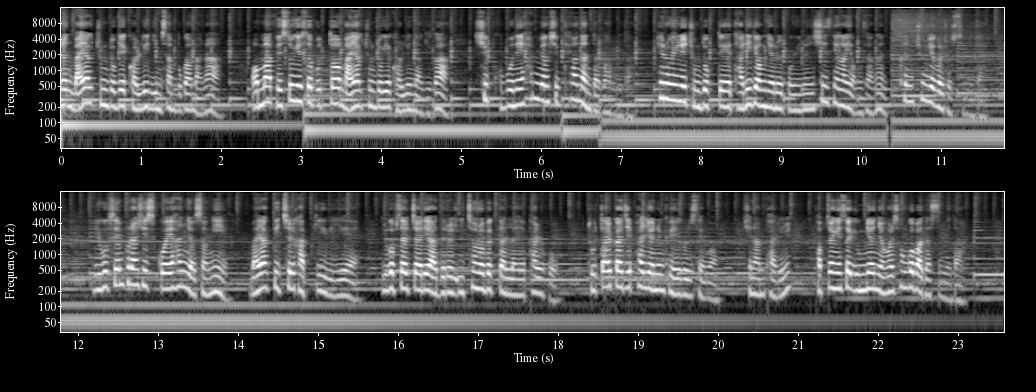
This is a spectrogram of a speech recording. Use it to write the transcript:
미국에는 마약 중독에 걸린 임산부가 많아 엄마 뱃속에서부터 마약 중독에 걸린 아기가 19분에 한 명씩 태어난다고 합니다. 헤로인에 중독돼 다리 경련을 보이는 신생아 영상은 큰 충격을 줬습니다. 미국 샌프란시스코의 한 여성이 마약 빚을 갚기 위해 7살짜리 아들을 2,500달러에 팔고 두 딸까지 팔려는 계획을 세워 지난 8일 법정에서 6년형을 선고받았습니다.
